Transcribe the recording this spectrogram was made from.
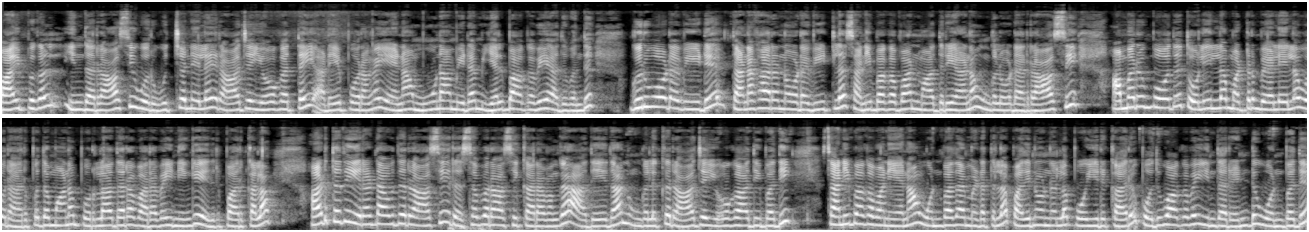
வாய்ப்புகள். இந்த ராசி ஒரு உச்சநிலை ராஜ யோகத்தை அடைய போகிறாங்க ஏன்னா மூணாம் இடம் இயல்பாகவே அது வந்து குருவோட வீடு தனகாரனோட வீட்டில் சனி பகவான் மாதிரியான உங்களோட ராசி அமரும் போது தொழிலில் மற்றும் வேலையில் ஒரு அற்புதமான பொருளாதார வரவை நீங்கள் எதிர்பார்க்கலாம். அடுத்தது இரண்டாவது ராசி ரிஷப ராசிக்காரவங்க. அதே தான் உங்களுக்கு ராஜ யோகாதிபதி சனி பகவான். ஏன்னா ஒன்பதாம் இடத்துல பதினொன்றில் போயிருக்காரு. பொதுவாகவே இந்த ரெண்டு ஒன்பது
